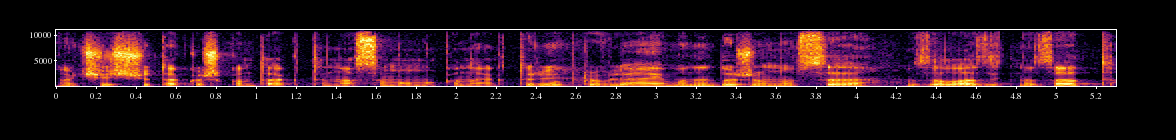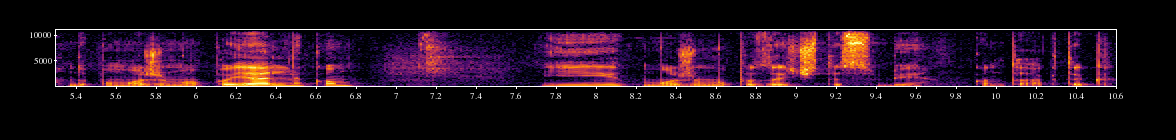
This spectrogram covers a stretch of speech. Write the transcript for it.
Очищу також контакти на самому конекторі. Управляємо, не дуже воно все залазить назад, допоможемо паяльником і можемо позичити собі контактик.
